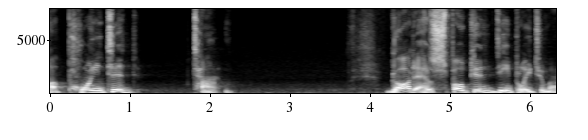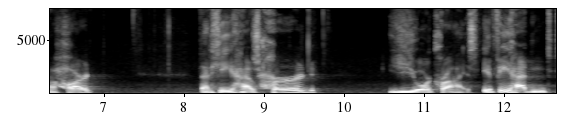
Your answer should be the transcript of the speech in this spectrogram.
appointed time. God has spoken deeply to my heart that He has heard your cries. If He hadn't,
